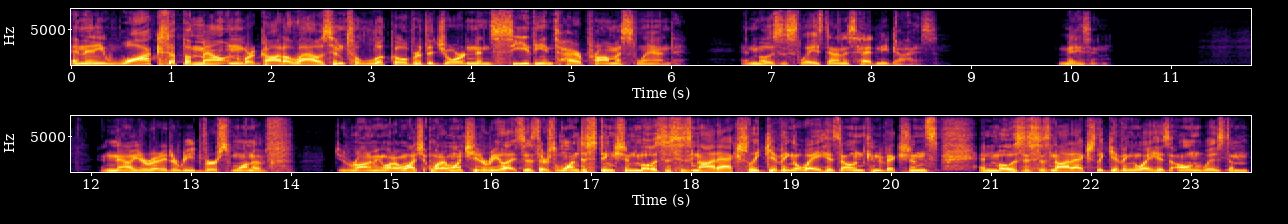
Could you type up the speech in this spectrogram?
and then he walks up a mountain where God allows him to look over the Jordan and see the entire promised land. And Moses lays down his head and he dies. Amazing. And now you're ready to read verse 1 of Deuteronomy. What I, want you, what I want you to realize is there's one distinction. Moses is not actually giving away his own convictions, and Moses is not actually giving away his own wisdom.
